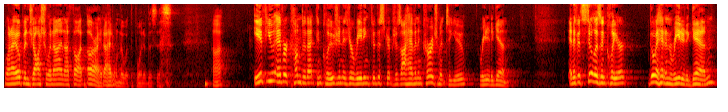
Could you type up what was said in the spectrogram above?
when I opened Joshua 9, I thought, all right, I don't know what the point of this is. Uh, if you ever come to that conclusion as you're reading through the scriptures, I have an encouragement to you read it again. And if it still isn't clear, go ahead and read it again.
